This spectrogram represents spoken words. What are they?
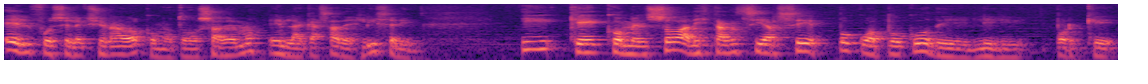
él fue seleccionado, como todos sabemos, en la casa de Slytherin y que comenzó a distanciarse poco a poco de Lily, porque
